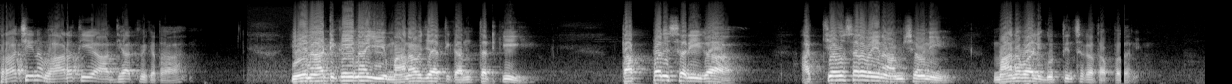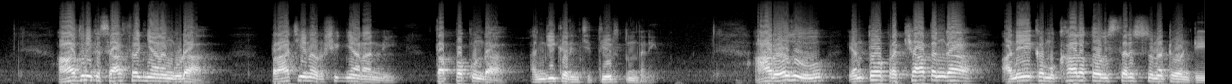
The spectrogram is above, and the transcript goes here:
ప్రాచీన భారతీయ ఆధ్యాత్మికత ఏనాటికైనా ఈ మానవజాతికి అంతటికీ తప్పనిసరిగా అత్యవసరమైన అంశమని మానవాళి గుర్తించక తప్పదని. ఆధునిక శాస్త్రజ్ఞానం కూడా ప్రాచీన ఋషి జ్ఞానాన్ని తప్పకుండా అంగీకరించి తీరుతుందని. ఆ రోజు ఎంతో ప్రఖ్యాతంగా అనేక ముఖాలతో విస్తరిస్తున్నటువంటి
